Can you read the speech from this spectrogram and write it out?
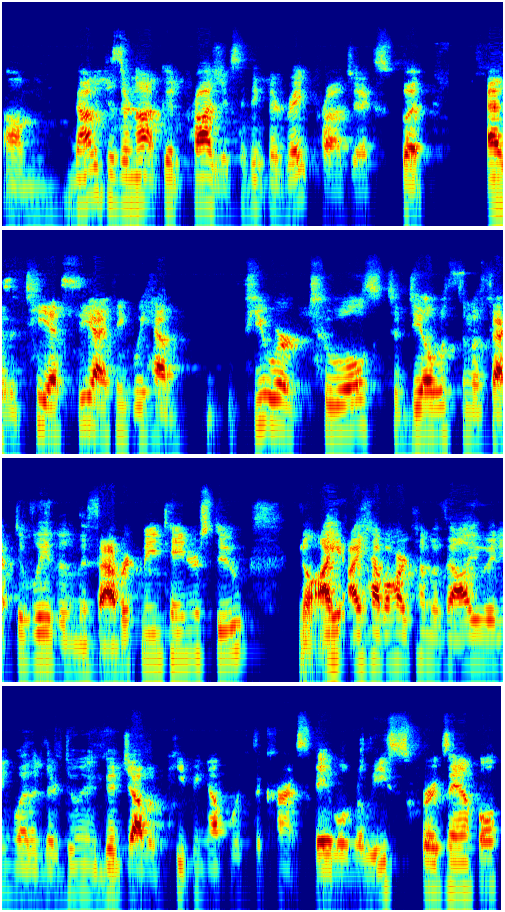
um, not because they're not good projects. I think they're great projects, but as a TSC, I think we have fewer tools to deal with them effectively than the fabric maintainers do. You know, I, I have a hard time evaluating whether they're doing a good job of keeping up with the current stable release, for example,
